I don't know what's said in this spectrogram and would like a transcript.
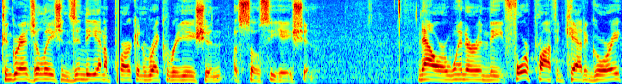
Congratulations, Indiana Park and Recreation Association. Now, our winner in the for profit category.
